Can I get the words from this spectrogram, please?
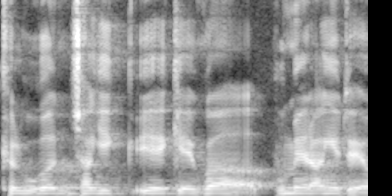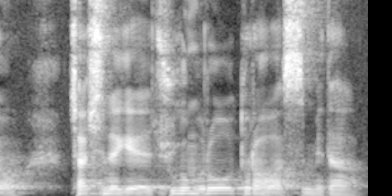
결국은 자기의 꾀가 부메랑이 되어 자신에게 죽음으로 돌아왔습니다.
